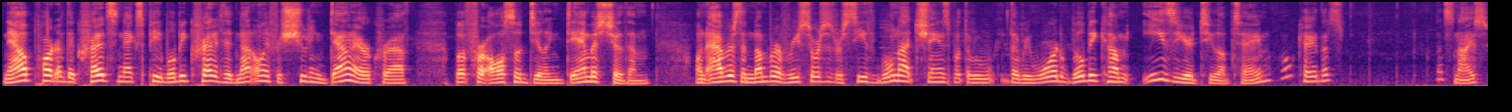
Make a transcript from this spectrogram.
Now part of the credits and XP will be credited not only for shooting down aircraft, but for also dealing damage to them. On average, the number of resources received will not change, but the, the reward will become easier to obtain. Okay, that's that's nice.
